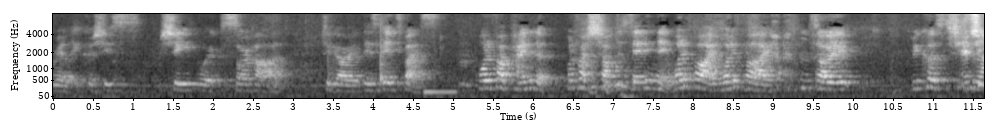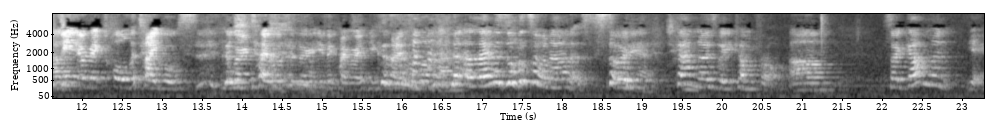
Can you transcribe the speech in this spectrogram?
really, because she's she works so hard to go. There's a dead space. What if I painted it? What if I shoved a set in there? What if I? What if I? So, because she's And she another- did erect all the tables, the work tables in the, in the co-working space. Elena's also an artist, she knows where you come from. Um, so government, yeah,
